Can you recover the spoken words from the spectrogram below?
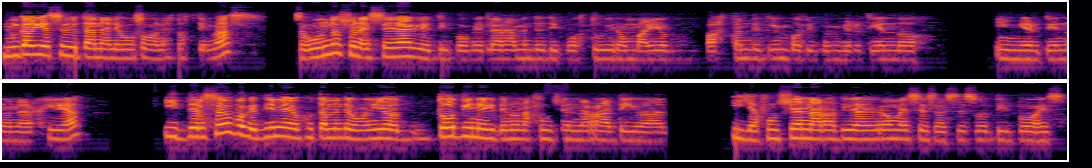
nunca había sido tan alevoso con estos temas. Segundo, es una escena que tipo que claramente tipo estuvieron varios bastante tiempo tipo invirtiendo invirtiendo energía. Y tercero, porque tiene justamente como digo, todo tiene que tener una función narrativa. Y la función narrativa de Grom es esa, es eso tipo, es,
